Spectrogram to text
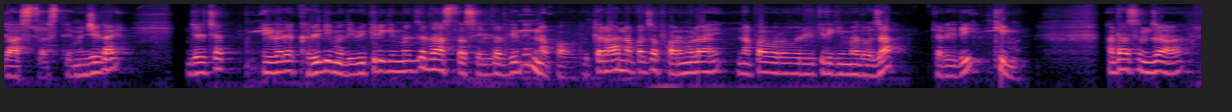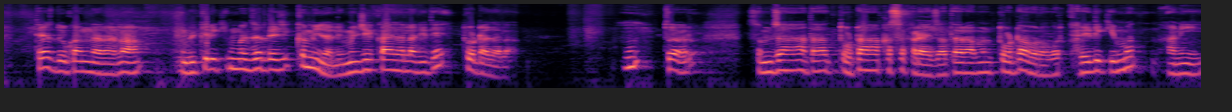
जास्त असते. म्हणजे काय? ज्याच्या एखाद्या खरेदीमध्ये विक्री किंमत जर जास्त असेल तर तिथे नफा होतो. तर हा नफाचा फॉर्म्युला आहे. नफा बरोबर विक्री किंमत वजा खरेदी किंमत. आता समजा त्याच दुकानदाराला विक्री किंमत जर त्याची कमी झाली म्हणजे काय झाला तिथे? तोटा झाला. तर समजा आता तोटा कसा काढायचा? तर आपण तोटाबरोबर खरेदी किंमत आणि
